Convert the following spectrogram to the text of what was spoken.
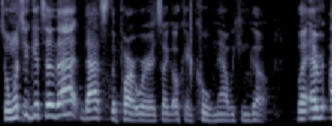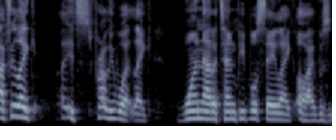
So once you get to that, that's the part where it's like, okay, cool, now we can go. But every, I feel like it's probably what like one out of ten people say like, oh, I was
